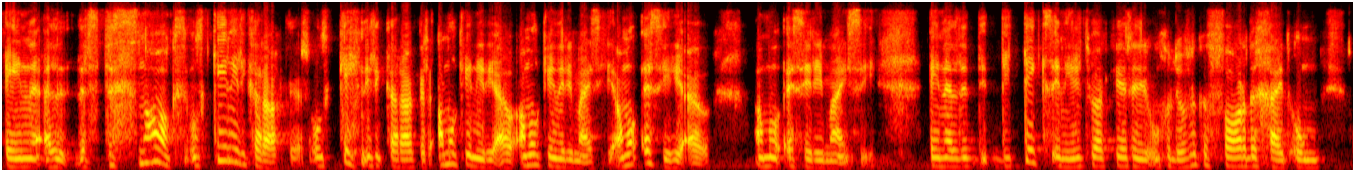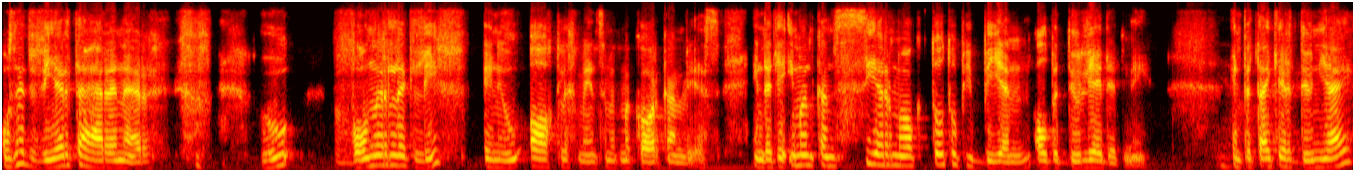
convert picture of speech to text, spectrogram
En hulle dis te snaaks. Ons ken hierdie karakters. Ons ken hierdie karakters. Almal ken hierdie ou, almal ken hierdie meisie. Almal is hierdie ou. Almal is hierdie meisie. En hulle die, die teks en hierdie twee akteurs het 'n ongelooflike vaardigheid om ons net weer te herinner hoe wonderlik lief en hoe aaklig mense met mekaar kan wees en dat jy iemand kan seermaak tot op die been al bedoel jy dit nie. Ja. En partykeer doen jy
